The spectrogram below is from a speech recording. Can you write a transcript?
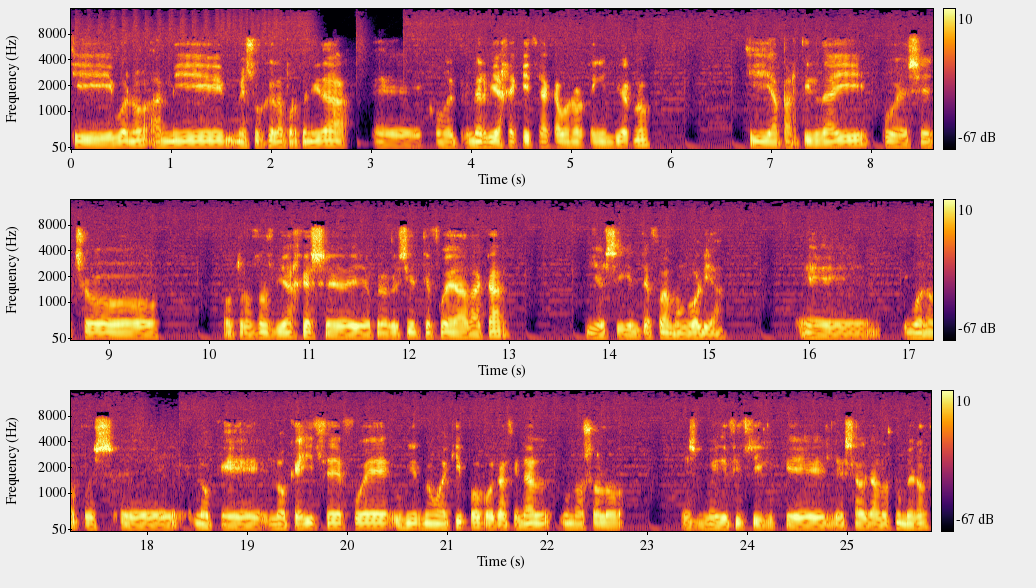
Y bueno, a mí me surgió la oportunidad eh, con el primer viaje que hice a Cabo Norte en invierno y a partir de ahí pues he hecho otros dos viajes. eh, yo creo que el siguiente fue a Dakar y el siguiente fue a Mongolia. Eh, y bueno, pues lo, que, lo que hice fue unirme a un equipo porque al final uno solo es muy difícil que le salgan los números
